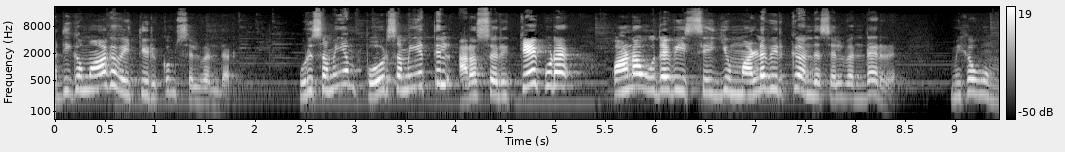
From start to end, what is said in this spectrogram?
அதிகமாக வைத்திருக்கும் செல்வந்தர். ஒரு சமயம் போர் சமயத்தில் அரசருக்கே கூட பண உதவி செய்யும் அளவிற்கு அந்த செல்வந்தர் மிகவும்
